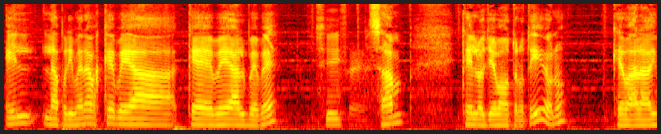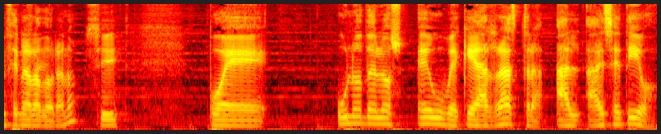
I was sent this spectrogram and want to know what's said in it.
él, la primera vez que vea, que vea al bebé, Sí, Sam, que lo lleva otro tío, ¿no? Que va a la incineradora, ¿no? sí. Pues uno de los EV que arrastra al, a ese tío,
